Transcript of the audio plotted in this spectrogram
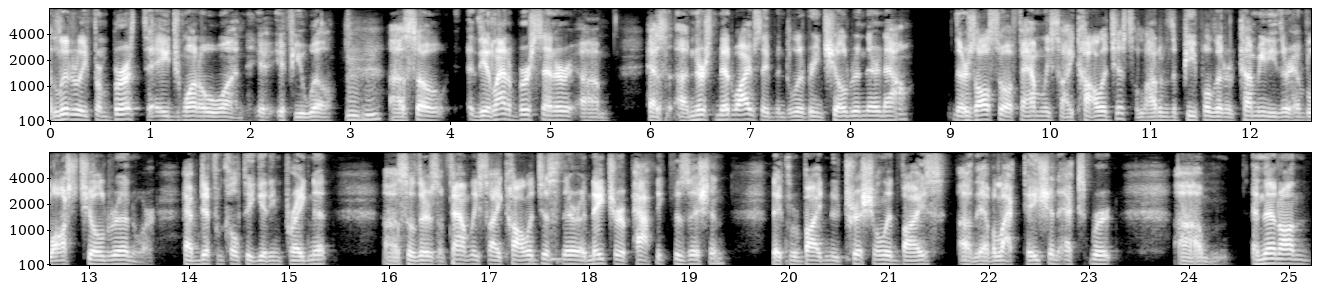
literally from birth to age 101, if, if you will. Mm-hmm. so the Atlanta Birth Center um, has uh, nurse midwives. They've been delivering children there now. There's also a family psychologist. A lot of the people that are coming either have lost children or have difficulty getting pregnant. Uh, so there's a family psychologist there, a naturopathic physician. They can provide nutritional advice. Uh, they have a lactation expert. Um, and then on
